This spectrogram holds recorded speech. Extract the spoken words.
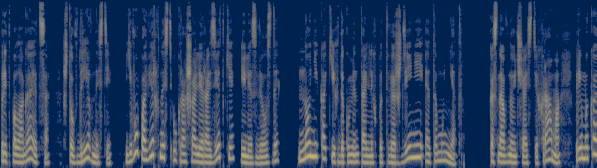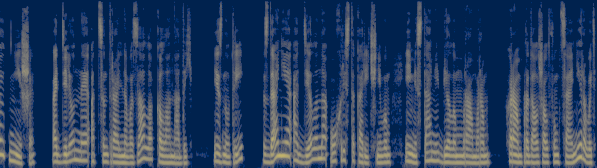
Предполагается, что в древности его поверхность украшали розетки или звезды, но никаких документальных подтверждений этому нет. К основной части храма примыкают ниши, отделенные от центрального зала колоннадой. Изнутри здание отделано охристо-коричневым и местами белым мрамором. Храм продолжал функционировать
